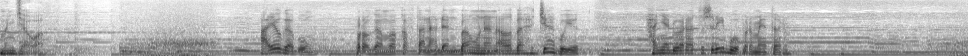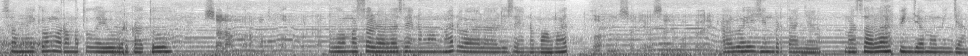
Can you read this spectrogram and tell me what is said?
menjawab. Ayo gabung program wakaf tanah dan bangunan Al-Bahjah Buyut. Hanya 200 ribu per meter. Assalamualaikum warahmatullahi wabarakatuh. Assalamualaikum warahmatullahi wabarakatuh. Allahumma sholli ala sayyidina Muhammad wa ala ali sayyidina Muhammad. Allahumma sholli wa sallim wa barik. Abah izin bertanya, masalah pinjam meminjam.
